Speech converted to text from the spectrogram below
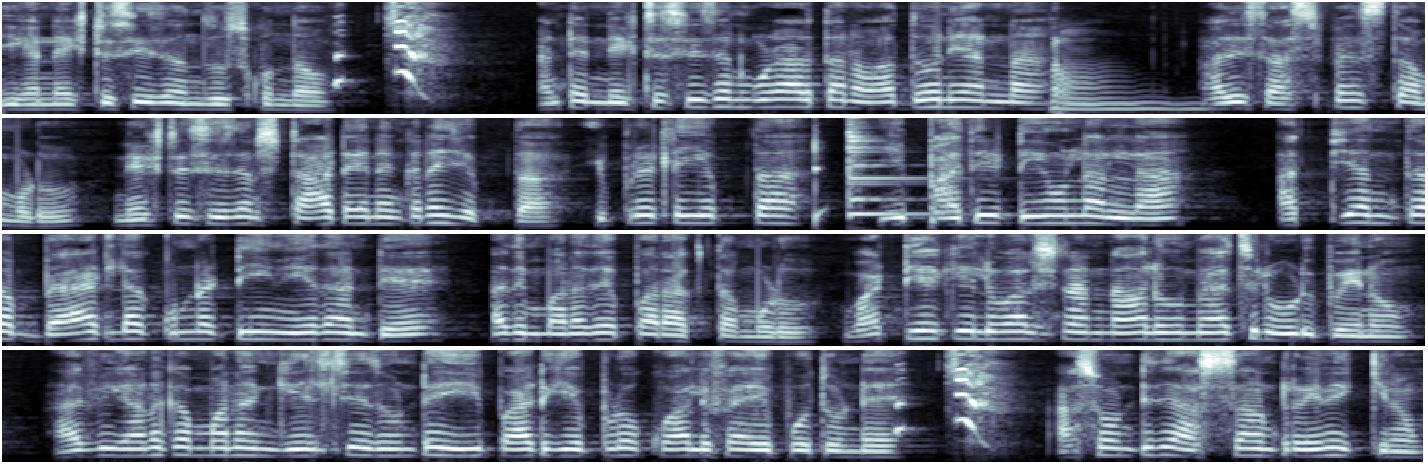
ఇక నెక్స్ట్ సీజన్ చూసుకుందాం. అంటే నెక్స్ట్ సీజన్ కూడా ఆడతాను ధోని అన్న? అది సస్పెన్స్ తమ్ముడు. నెక్స్ట్ సీజన్ స్టార్ట్ అయినాకనే చెప్తా. ఇప్పుడు ఎట్లా చెప్తా? ఈ పది టీంలల్లా అత్యంత బ్యాడ్ లక్ ఉన్న టీం ఏదంటే అది మనదే పరాక్ తమ్ముడు. వట్టిగా గెలవాల్సిన నాలుగు మ్యాచ్లు ఓడిపోయినాం. అవి గనక మనం గెలిచేది ఉంటే ఈ పాటికి ఎప్పుడో క్వాలిఫై అయిపోతుండే. అసొంటిది అస్సాం ట్రైన్ ఎక్కినాం.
